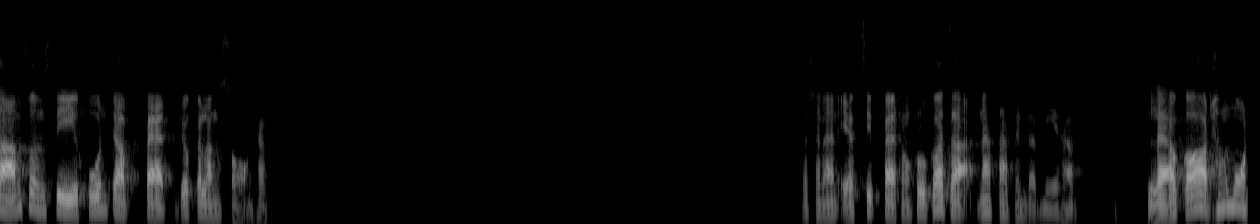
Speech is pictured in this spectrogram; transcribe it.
สามส่วนสี่คูณกับแปดยกกำลังสองครับ เพราะฉะนั้น f ที่8ของครูก็จะหน้าตาเป็นแบบนี้ครับ แล้วก็ทั้งหมด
